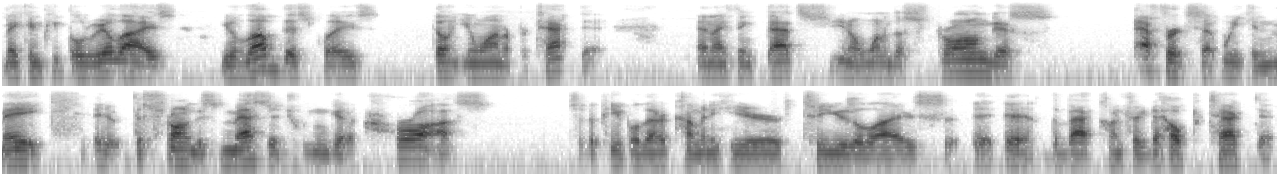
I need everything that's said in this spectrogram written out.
making people realize you love this place, don't you want to protect it? And I think that's, you know, one of the strongest efforts that we can make, eh, the strongest message we can get across to the people that are coming here to utilize it, it, the backcountry to help protect it.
